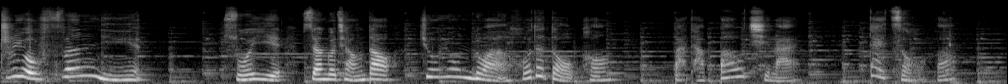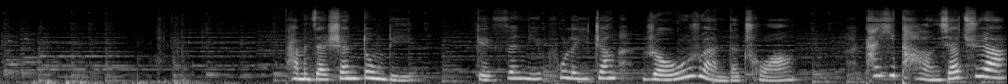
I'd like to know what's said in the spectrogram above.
只有芬妮，所以三个强盗就用暖和的斗篷把它包起来，带走了。他们在山洞里给芬妮铺了一张柔软的床，她一躺下去啊。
